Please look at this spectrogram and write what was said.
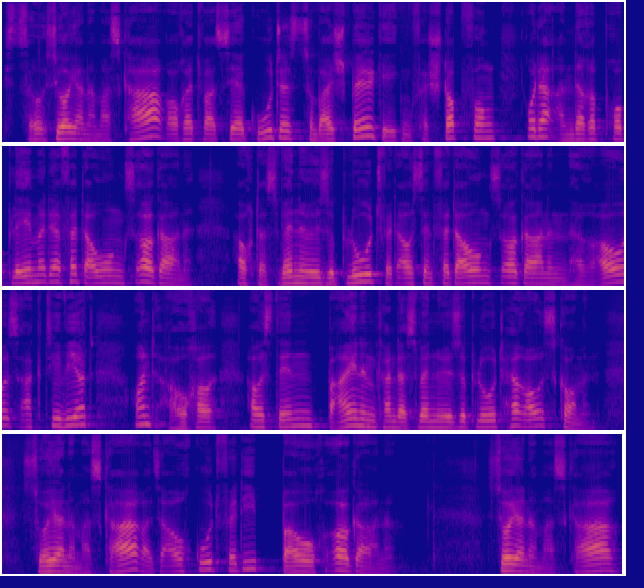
Surya Namaskar auch etwas sehr Gutes, zum Beispiel gegen Verstopfung oder andere Probleme der Verdauungsorgane. Auch das venöse Blut wird aus den Verdauungsorganen heraus aktiviert und auch aus den Beinen kann das venöse Blut herauskommen. Surya Namaskar also auch gut für die Bauchorgane. Surya Namaskar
